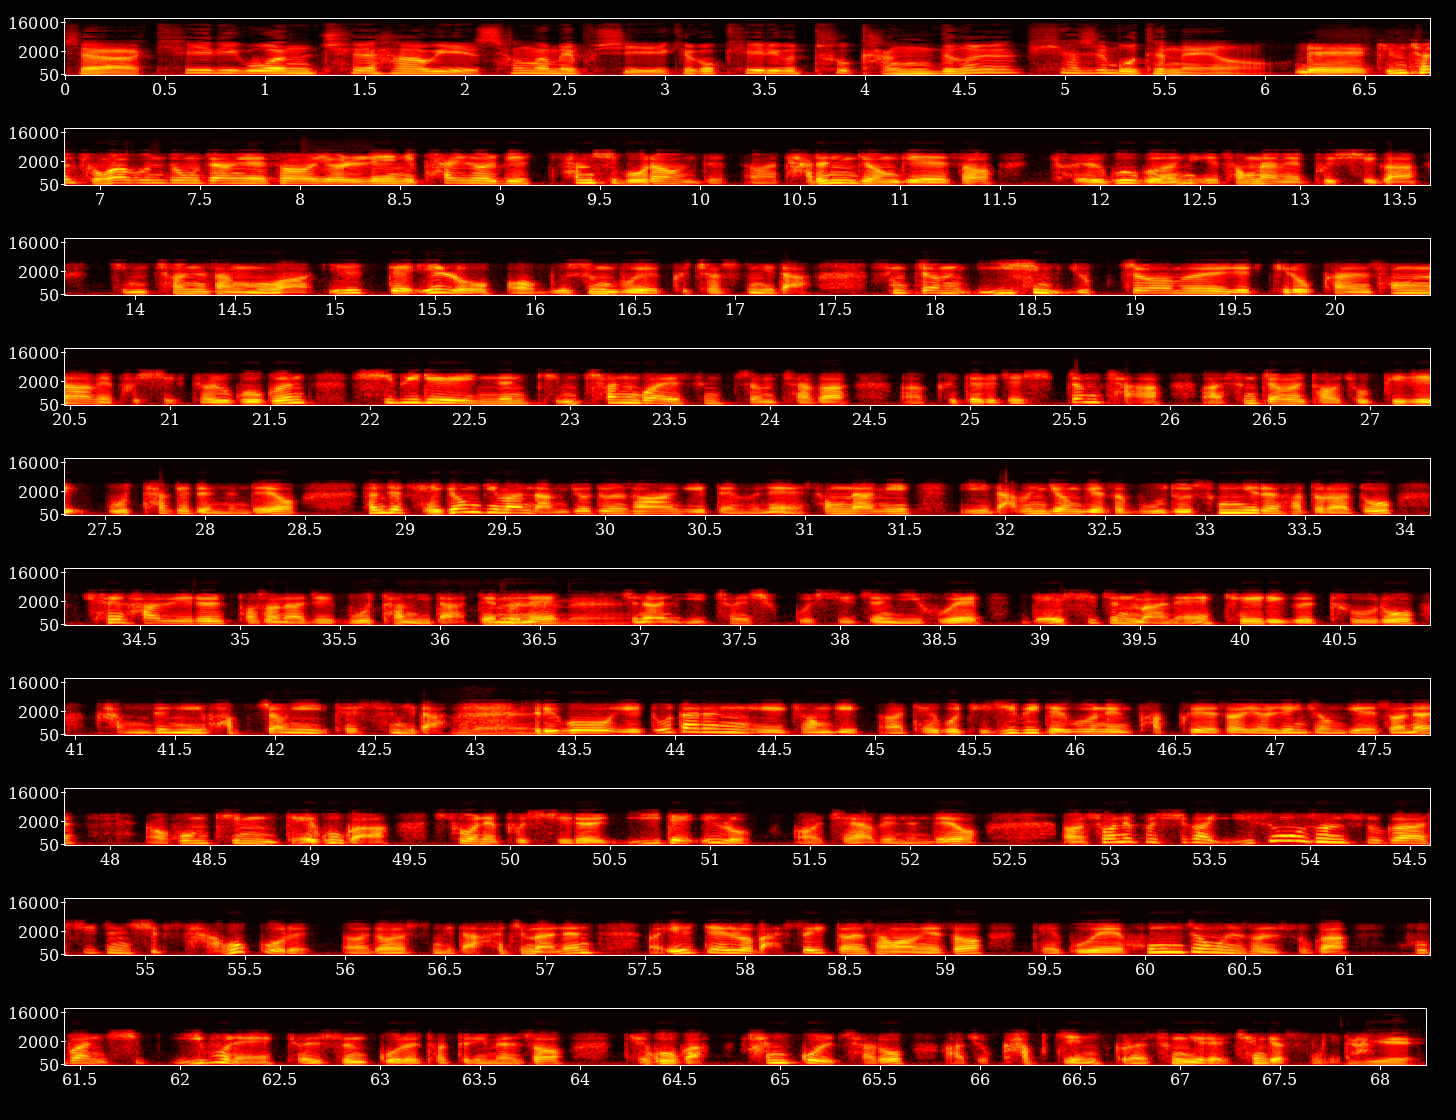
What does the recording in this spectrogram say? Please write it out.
자, K리그 1 최하위 성남FC 결국 K리그 2 강등을 피하지를 못했네요. 네, 김천 종합운동장에서 열린 이 파이널 B 35라운드 어, 다른 경기에서 결국은 성남 FC가 김천 상무와 1대 1로 어, 무승부에 그쳤습니다. 승점 26점을 기록한 성남 FC 결국은 11위에 있는 김천과의 승점 차가 아, 그대로 이제 10점 차 아, 승점을 더 좁히지 못하게 됐는데요. 현재 3경기만 남겨둔 상황이기 때문에 성남이 이 남은 경기에서 모두 승리를 하더라도 최하위를 벗어나지 못합니다. 때문에 네, 네. 지난 2019 시즌 이후에 4시즌 만에 K리그 2로 강등이 확정이 됐습니다. 네. 그리고 또 다른 경기 아, 대구 DGB 대구은행 파크에서 열린 경기에서는 어, 홈팀 대구가 수원 FC를 2대 1로 어, 제압했는데요. 어, 수원FC가 이승우 선수가 시즌 14호 골을 어, 넣었습니다. 하지만은 1대 1로 맞서 있던 상황에서 대구의 홍정운 선수가 후반 12분에 결승골을 터뜨리면서 대구가 한 골 차로 아주 값진 그런 승리를 챙겼습니다. 예.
